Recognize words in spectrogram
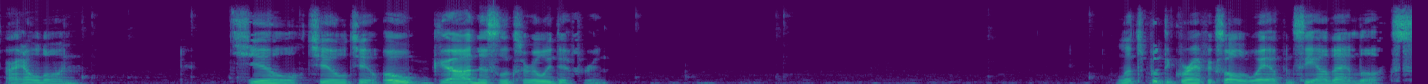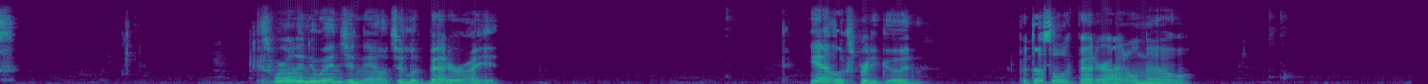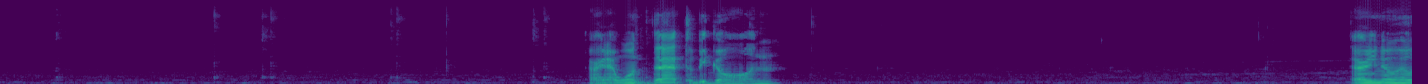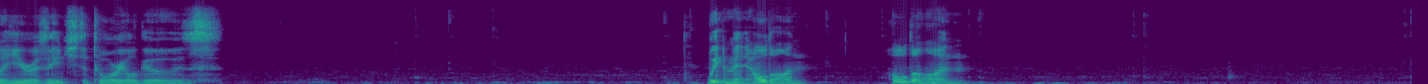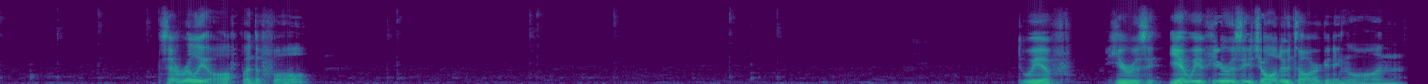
Alright, hold on. Chill, chill, chill. Oh god, this looks really different. Let's put the graphics all the way up and see how that looks. Because we're on a new engine now, it should look better, right? Yeah, it looks pretty good. But does it look better? I don't know. Alright, I want that to be gone. I already know how the Heroes Age tutorial goes. Wait a minute, hold on. Hold on. Is that really off by default? Do we have Heroes... Yeah, we have Heroes Age auto-targeting on.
